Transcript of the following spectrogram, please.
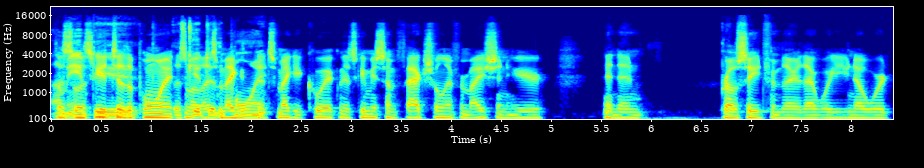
I'm Let's, let's get to the point. Let's Well, get to the make It, point. let's make it quick. Let's give me some factual information here, and then proceed from there. That way, you know where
